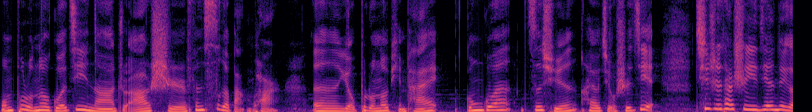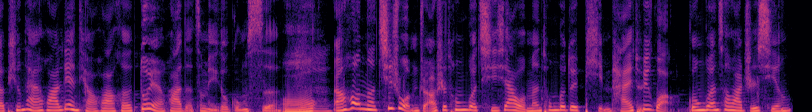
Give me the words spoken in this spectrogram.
我们布鲁诺国际呢，主要是分四个板块儿，嗯，有布鲁诺品牌。公关、咨询，还有九世界，其实它是一间这个平台化、链条化和多元化的这么一个公司。哦，然后呢，其实我们主要是通过旗下，我们通过对品牌推广、公关策划执行，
